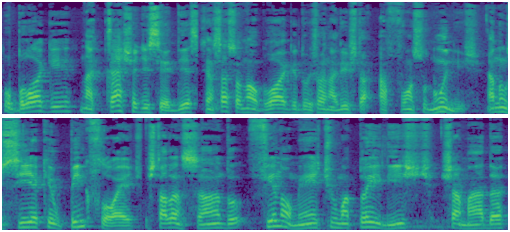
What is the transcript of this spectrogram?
O blog Na Caixa de CD, sensacional blog do jornalista Afonso Nunes, anuncia que o Pink Floyd está lançando finalmente uma playlist chamada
